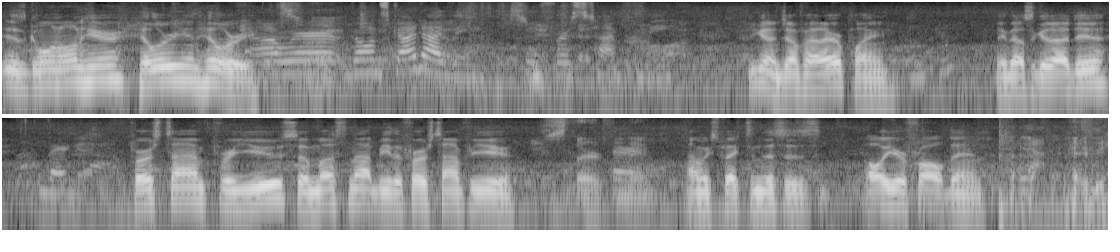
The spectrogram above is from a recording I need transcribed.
is going on here? Hillary and Hillary. Uh, we're going skydiving for the first time for me. You're gonna jump out of airplane. Think that's a good idea? Very good. First time for you, so must not be the first time for you. It's third for Third. me. I'm expecting this is all your fault then. Yeah. Maybe.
